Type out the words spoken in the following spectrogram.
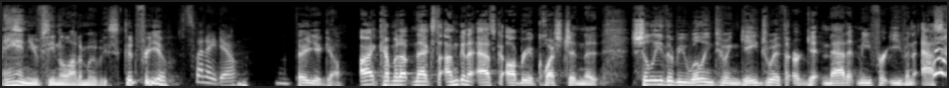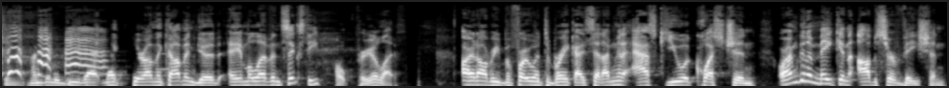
Man, you've seen a lot of movies. Good for you. That's what I do. There you go. All right, coming up next, I'm going to ask Aubrey a question that she'll either be willing to engage with or get mad at me for even asking. I'm going to do that next here on the Common Good, AM 1160. Hope for your life. All right, Aubrey, before we went to break, I said I'm going to ask you a question or I'm going to make an observation.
